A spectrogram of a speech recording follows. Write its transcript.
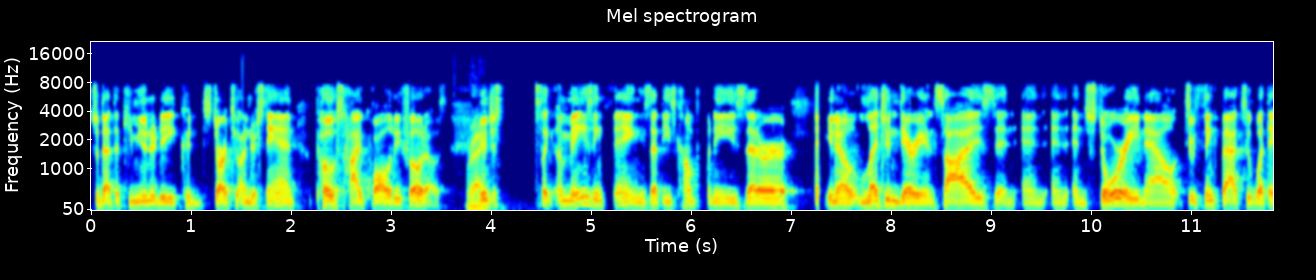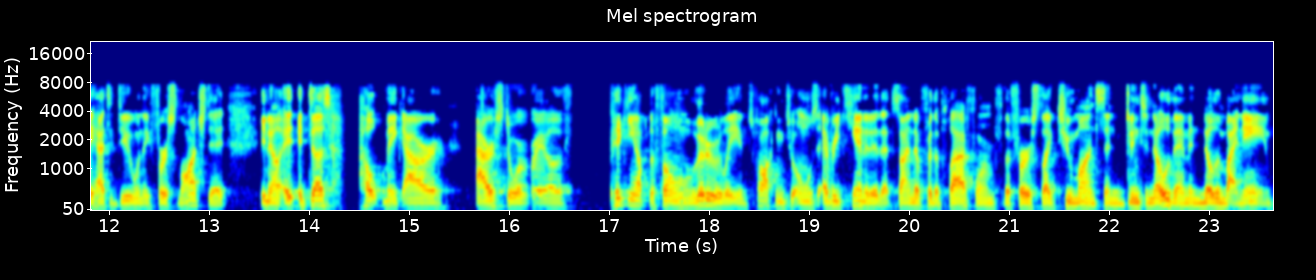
so that the community could start to understand post high quality photos. Right. You know, just like amazing things that these companies that are you know legendary in size and and and, and story now to think back to what they had to do when they first launched it you know it, it does help make our our story of picking up the phone literally and talking to almost every candidate that signed up for the platform for the first like two months and getting to know them and know them by name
